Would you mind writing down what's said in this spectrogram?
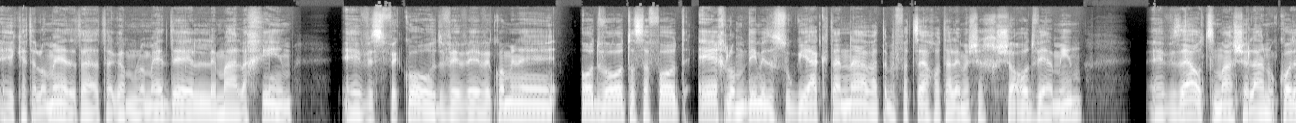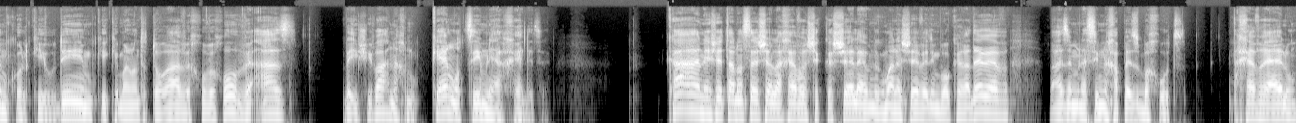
אה, כי אתה לומד, אתה, אתה גם לומד אה, למהלכים וספקות ו, ו, וכל מיני עוד ועוד תוספות, איך לומדים איזו סוגיה קטנה ואתה מפצח אותה למשך שעות וימים. אה, וזה העוצמה שלנו, קודם כל כיהודים, כי קיבלנו את התורה וכו' וכו', ואז בישיבה אנחנו כן רוצים לייחד את זה. כאן יש את הנושא של החבר'ה שקשה להם, דוגמה, לשבת עם בוקר עד ערב, ואז הם מנסים לחפש בחוץ. את החבר'ה האלו,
